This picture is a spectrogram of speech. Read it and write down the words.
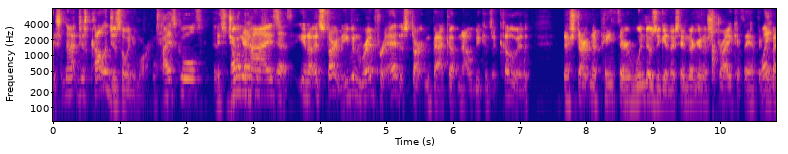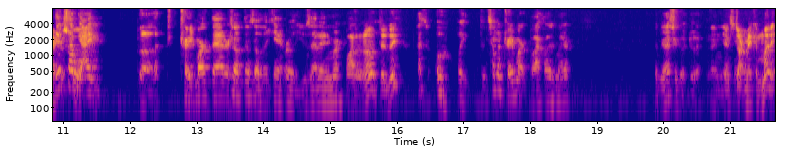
it's not just colleges though anymore. It's high schools. It's junior highs. Yes. You know, it's starting. Even Red for Ed is starting back up now because of COVID. They're starting to paint their windows again. They're saying they're going to strike if they have to Wait, go back to school. did to some school. guy uh, trademark that or something so they can't really use that anymore? Well, I don't know. Did they? That's oh wait, did someone trademark Black Lives Matter? Maybe I should go do it. You And start making money.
